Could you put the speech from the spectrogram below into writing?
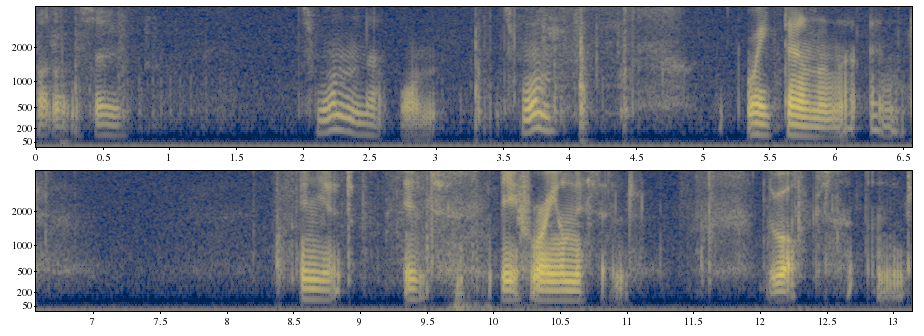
Hold on, so it's one on that one. It's one way down on that end. And yet it's if way on this end. The box and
